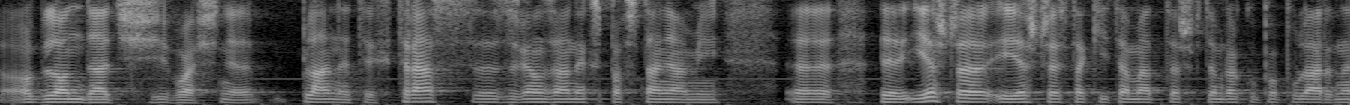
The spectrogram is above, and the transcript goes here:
oglądać właśnie plany tych tras związanych z powstaniami. E, e, Jeszcze, jeszcze jest taki temat też w tym roku popularny,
